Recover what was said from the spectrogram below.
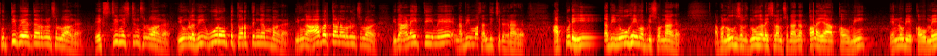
புத்தி பேத்தவர்கள்னு சொல்லுவாங்க. எக்ஸ்ட்ரீமிஸ்ட்னு சொல்லுவாங்க. இவங்களை வீ ஊரை விட்டு துரத்துங்கம்பாங்க. இவங்க ஆபத்தானவர்கள்னு சொல்லுவாங்க. இது அனைத்தையுமே நபிமா சந்திச்சிருக்கிறாங்க. அப்படி நபி நூகையும் அப்படி சொன்னாங்க. அப்போ நூக சொல் நூஹ் அலைஹிஸ்ஸலாம் சொன்னாங்க கொலையா கௌமி என்னுடைய கௌமே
